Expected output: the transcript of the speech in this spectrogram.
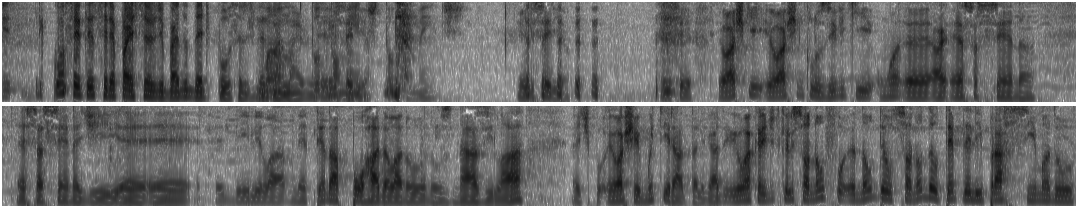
Ele com certeza seria parceiro de bar do Deadpool se ele tivesse Mano, na Marvel. Ele seria. totalmente, totalmente. Ele seria. Ele seria. Eu acho que, eu acho inclusive que uma, é, essa cena, essa cena de é, é, dele lá metendo a porrada lá no- nos nazi lá, é, tipo, eu achei muito irado, tá ligado? Eu acredito que ele só não foi, não deu, só não deu tempo dele ir pra cima do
